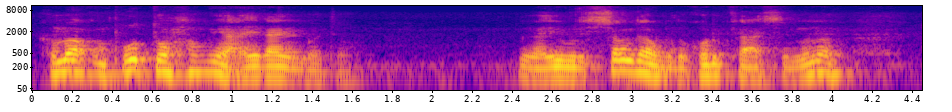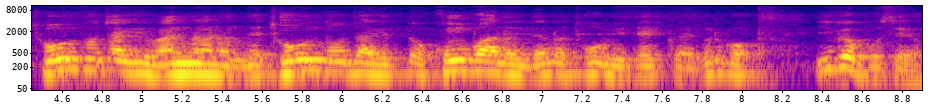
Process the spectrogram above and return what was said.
그만큼 보통 학문이 아니라는 거죠. 그러니까 우리 시청자분들 그렇게 하시면은 좋은 도자기 만나는데 좋은 도자기 또 공부하는 데는 도움이 될 거예요. 그리고 이거 보세요.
